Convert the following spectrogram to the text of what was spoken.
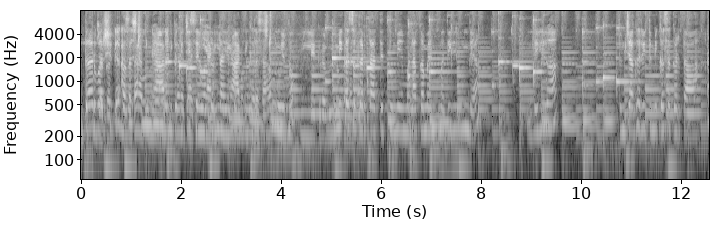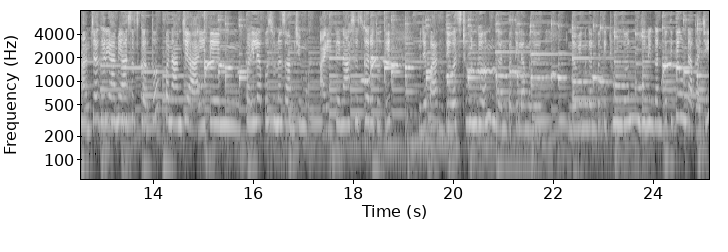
दरवर्षी. ते बघत आहात तुम्ही आरती करत सेवा मी करता मी आरती करत आहात लेकरं तुम्ही व्हिडिओ कसं करता ते तुम्ही मला कमेंटमध्ये लिहून द्या म्हणजे लिहा तुमच्या घरी तुम्ही कसं करता? आमच्या घरी आम्ही असंच करतो पण आमची आई ते पहिल्यापासूनच आमची आई ते असंच करत होती. म्हणजे पाच दिवस ठेवून घेऊन गणपतीला म्हणजे नवीन गणपती ठेवून घेऊन जुनी गणपती देऊन टाकायची.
